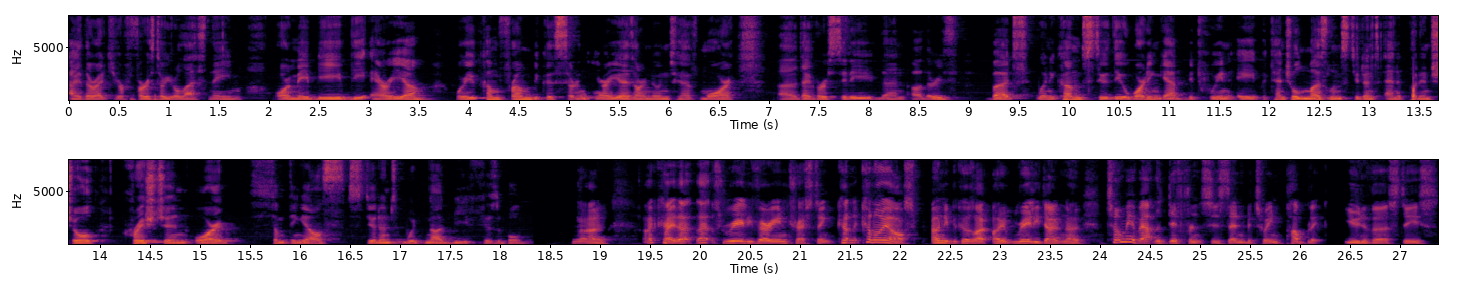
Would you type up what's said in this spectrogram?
either at your first or your last name, or maybe the area where you come from, because certain areas are known to have more uh, diversity than others. But when it comes to the awarding gap between a potential Muslim student and a potential Christian or something else student would not be feasible. No. Okay, that, that's really very interesting. Can, can I ask, only because I, I really don't know, tell me about the differences then between public universities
